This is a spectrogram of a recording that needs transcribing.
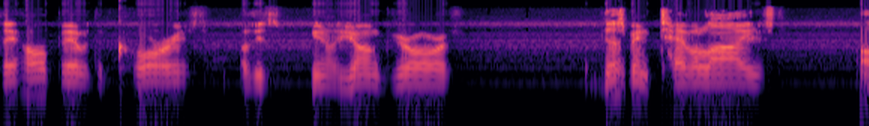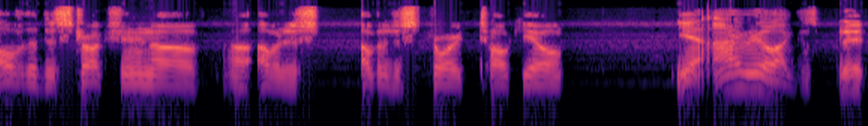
they hope it with the chorus of these, you know, young girls just been televised over the destruction of uh, of a of a destroyed Tokyo. Yeah, I really like this bit.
